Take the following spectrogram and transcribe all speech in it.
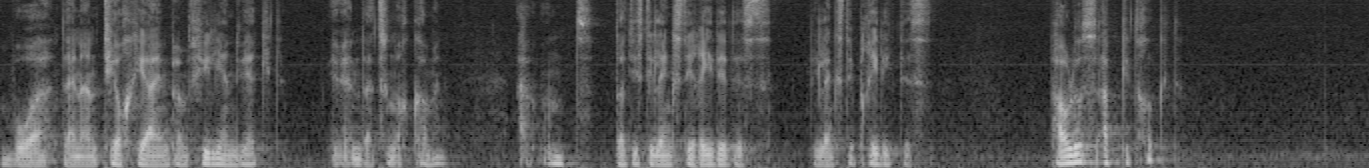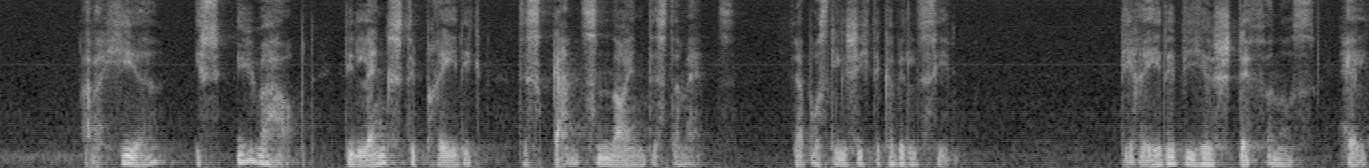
wo er da Antiochia in Pamphylien wirkt. Wir werden dazu noch kommen. Und dort ist die längste Rede des, die längste Predigt des Paulus abgedruckt. Aber hier ist überhaupt die längste Predigt des ganzen Neuen Testaments. In Apostelgeschichte Kapitel 7. Die Rede, die hier Stephanus hält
